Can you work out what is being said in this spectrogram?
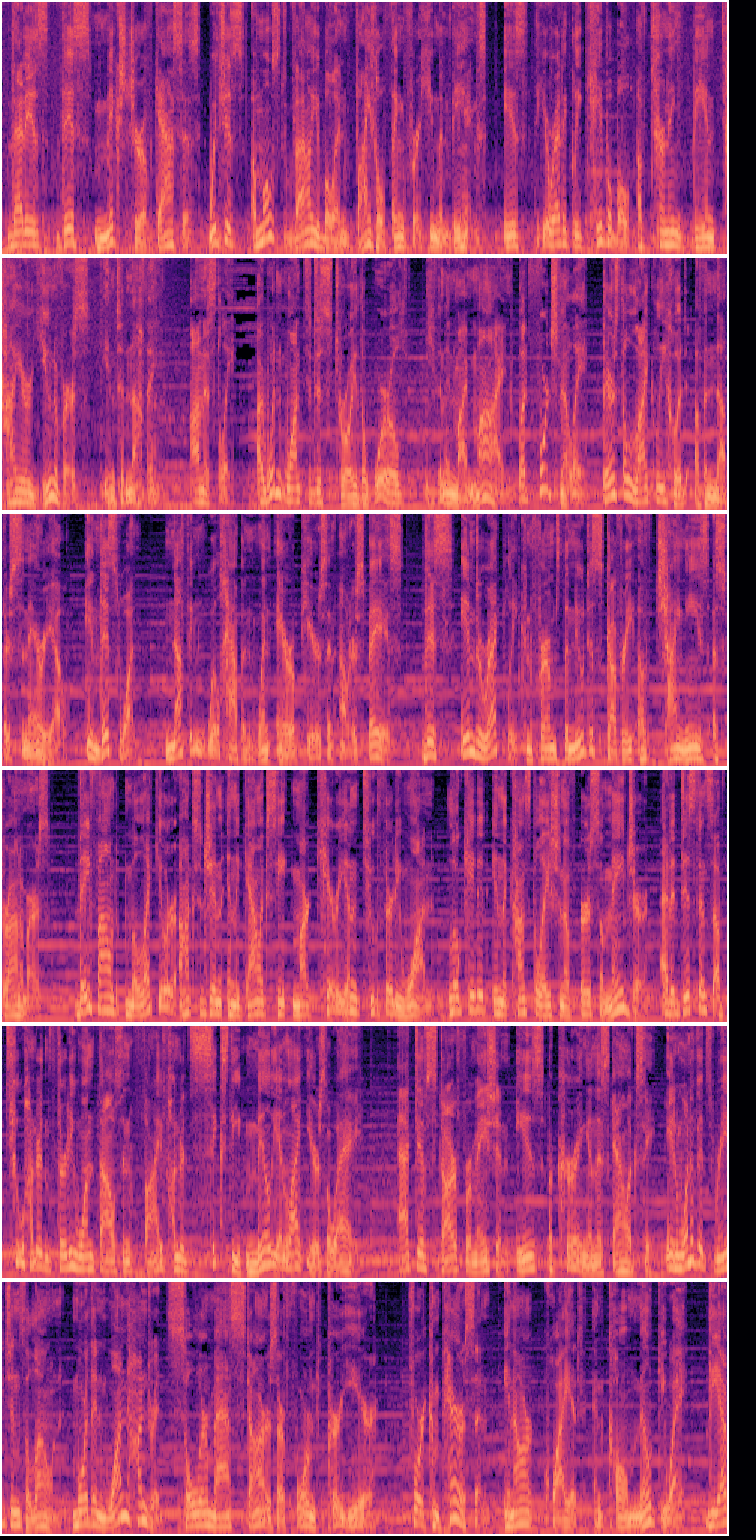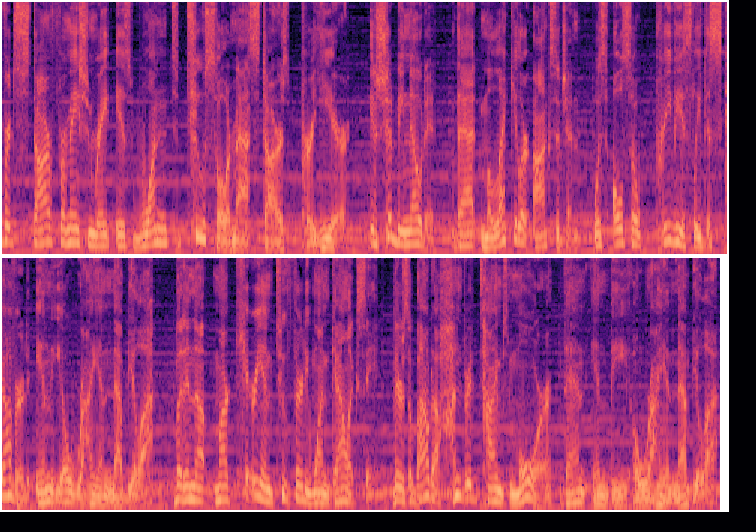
That is, this mixture of gases, which is a most valuable and vital thing for human beings, is theoretically capable of turning the entire universe into nothing. Honestly, I wouldn't want to destroy the world, even in my mind, but fortunately, there's the likelihood of another scenario. In this one, nothing will happen when air appears in outer space. This indirectly confirms the new discovery of Chinese astronomers. They found molecular oxygen in the galaxy Markarian 231, located in the constellation of Ursa Major, at a distance of 231,560 million light years away. Active star formation is occurring in this galaxy. In one of its regions alone, more than 100 solar mass stars are formed per year. For comparison, in our quiet and calm Milky Way, the average star formation rate is 1 to 2 solar mass stars per year. It should be noted that molecular oxygen was also previously discovered in the Orion Nebula. But in the Markarian 231 galaxy, there's about a hundred times more than in the Orion Nebula.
